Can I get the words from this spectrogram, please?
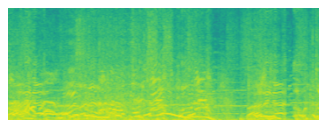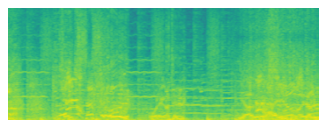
悪いな。お姉さんにテキサスホー任ル悪いな。おっと。テキサスホール。俺が出るやる仕事はやる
